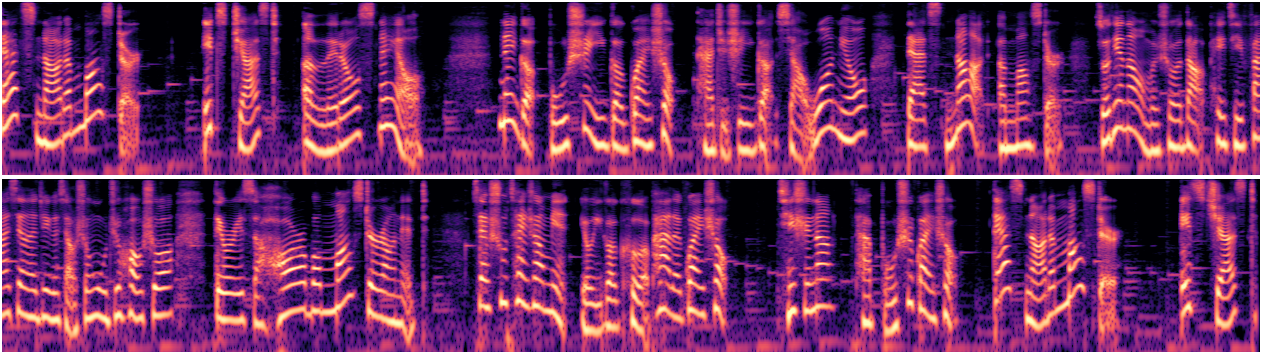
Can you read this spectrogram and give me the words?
？That's not a monster. It's just a little snail. 那个不是一个怪兽，它只是一个小蜗牛。That's not a monster. 昨天呢，我们说到佩奇发现了这个小生物之后，说 There is a horrible monster on it. 在蔬菜上面有一个可怕的怪兽。其实呢，它不是怪兽。That's not a monster. It's just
